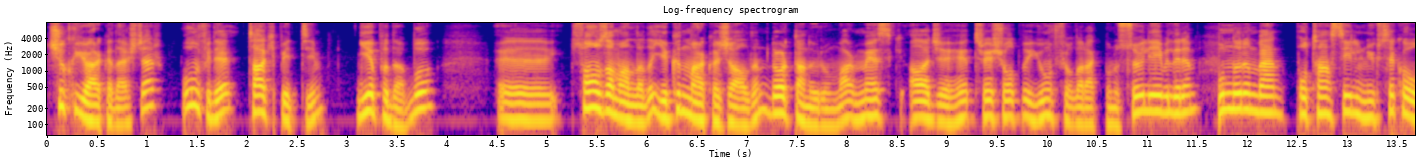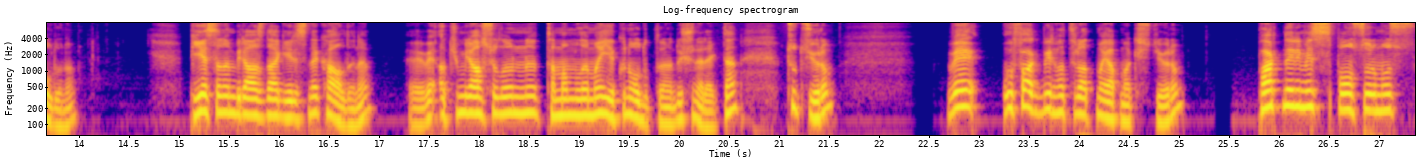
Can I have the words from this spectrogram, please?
çıkıyor arkadaşlar. Unfi'de takip ettiğim yapı da bu. Ee, son zamanlarda yakın markacı aldım. 4 tane ürün var. Mask, ACH, Threshold ve Unfi olarak bunu söyleyebilirim. Bunların ben potansiyelin yüksek olduğunu, piyasanın biraz daha gerisinde kaldığını e, ve akümülasyonlarını tamamlamaya yakın olduklarını düşünerekten tutuyorum. Ve ufak bir hatırlatma yapmak istiyorum. Partnerimiz, sponsorumuz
